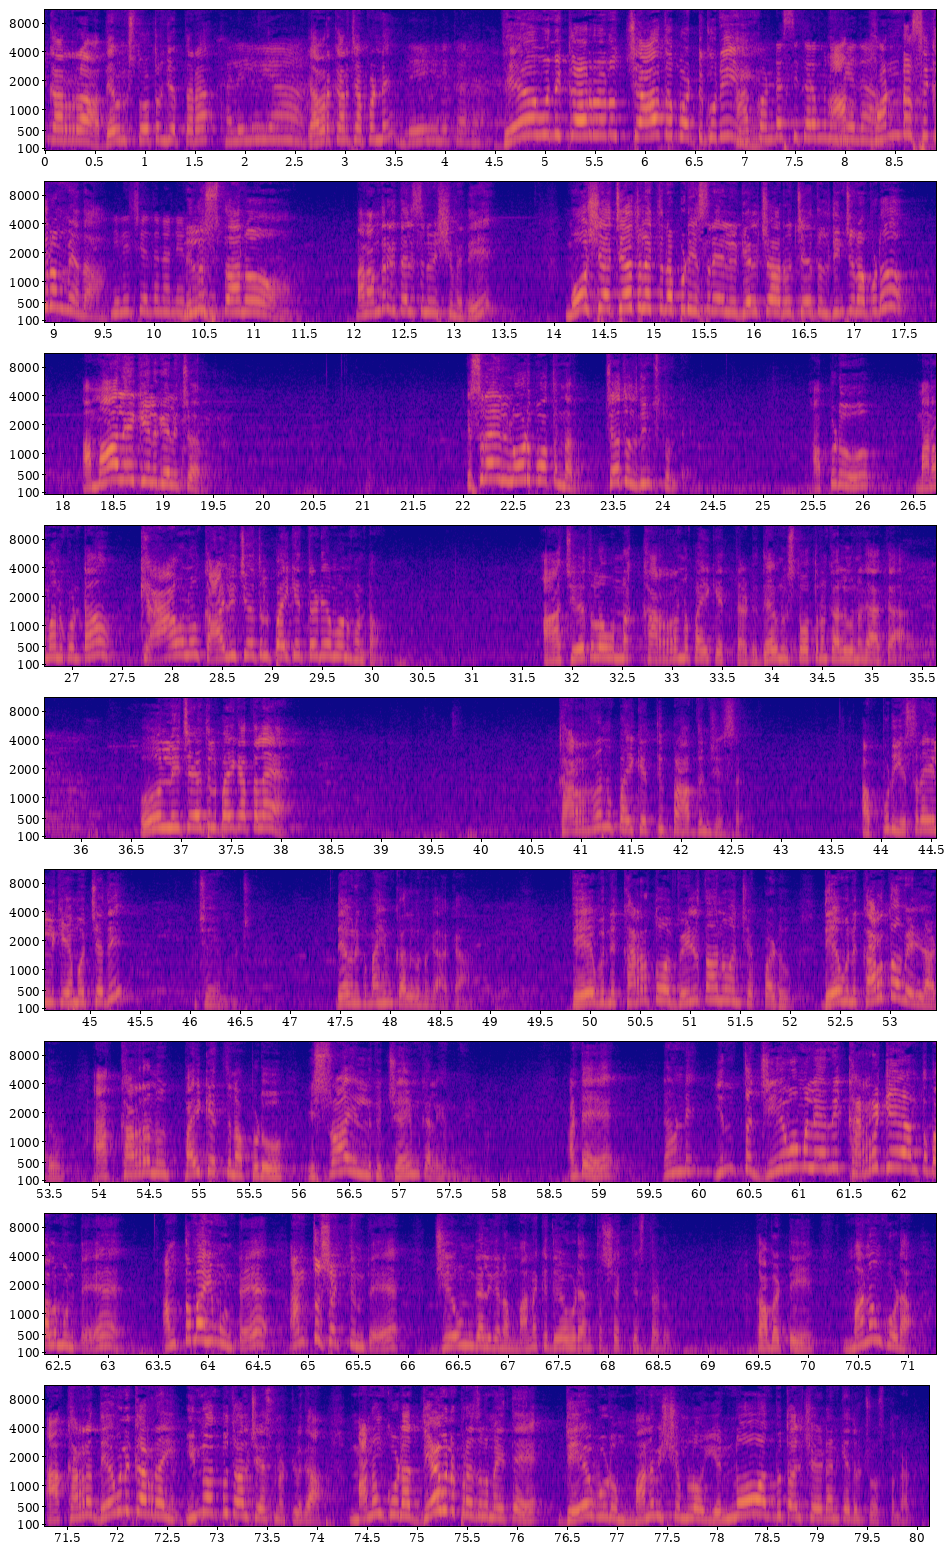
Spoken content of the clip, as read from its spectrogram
కర్ర. దేవునికి స్తోత్రం చెప్తారా? ఎవరి కర్ర చెప్పండి? దేవుని కర్ర. దేవుని కర్రను చేత పట్టుకుని కొండ మీద. కొండ శిఖరం మీద నిలుస్తాను. మనందరికి తెలిసిన విషయం ఇది. మోషే చేతులు ఎత్తినప్పుడు ఇస్రాయేల్ గెలిచారు. చేతులు దించినప్పుడు అమాలేకీలు గెలిచారు. ఇస్రాయేల్ ఓడిపోతున్నారు. చేతులు దించుతుంటే. అప్పుడు మనం అనుకుంటాం కేవలం ఖాళీ చేతులు పైకెత్తాడేమో అనుకుంటాం. ఆ చేతిలో ఉన్న కర్రను పైకెత్తాడు. దేవునికి స్తోత్రం కలుగును గాక. ఓన్లీ చేతులు పైకెత్తలే. కర్రను పైకెత్తి ప్రార్థన చేశాడు. అప్పుడు ఇస్రాయేల్కి ఏమొచ్చేది? విజయమాట దేవునికి మహిమ కలుగునుగాక దేవుని కర్రతో వెళ్తాను అని చెప్పాడు. దేవుని కర్రతో వెళ్ళాడు. ఆ కర్రను పైకెత్తినప్పుడు ఇస్రాయిల్కి జయం కలిగింది. అంటే ఏమండి? ఇంత జీవము లేని కర్రకే అంత బలం ఉంటే అంత మహిమ ఉంటే అంత శక్తి ఉంటే జీవం కలిగిన మనకి దేవుడు ఎంత శక్తి ఇస్తాడు? కాబట్టి మనం కూడా ఆ కర్ర దేవుని కర్ర అయి ఇన్ని అద్భుతాలు చేసినట్లుగా మనం కూడా దేవుని ప్రజలమైతే దేవుడు మన విషయంలో ఎన్నో అద్భుతాలు చేయడానికి ఎదురు చూస్తున్నాడు.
